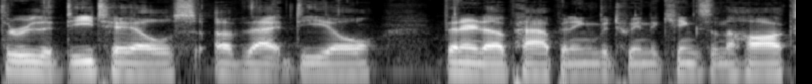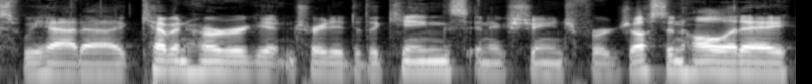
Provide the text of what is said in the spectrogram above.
through the details of that deal that ended up happening between the Kings and the Hawks, we had uh, Kevin Huerter getting traded to the Kings in exchange for Justin Holiday,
